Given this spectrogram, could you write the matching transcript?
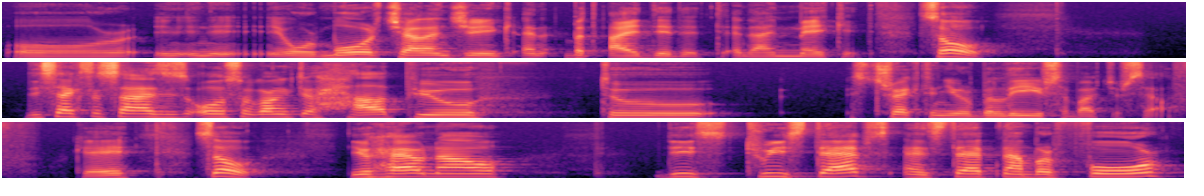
or in, in, or more challenging and but I did it and I make it. So this exercise is also going to help you to strengthen your beliefs about yourself. Okay? So you have now these three steps and step number 4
